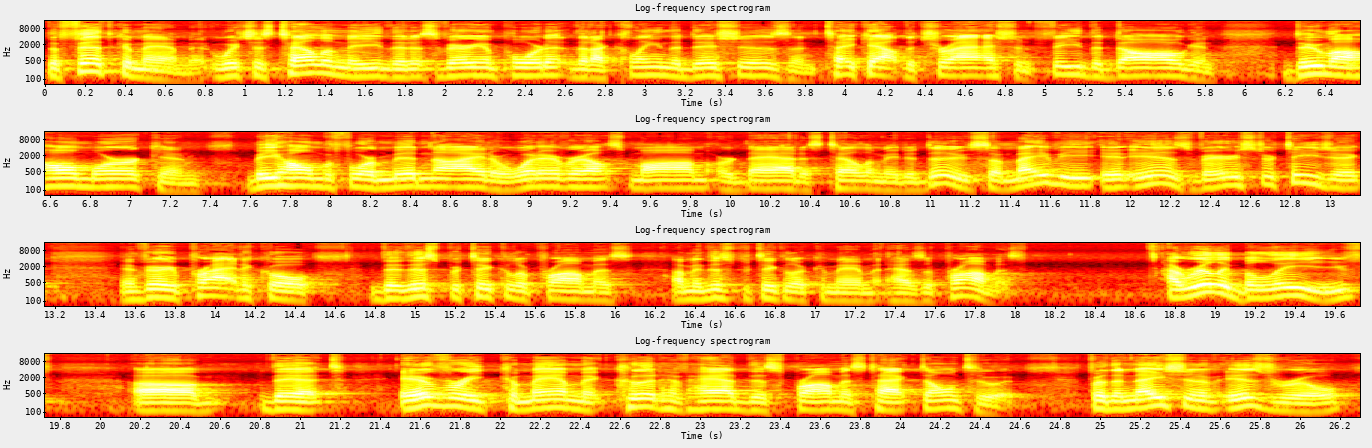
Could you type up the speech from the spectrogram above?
the fifth commandment, which is telling me that it's very important that I clean the dishes and take out the trash and feed the dog and do my homework and be home before midnight or whatever else mom or dad is telling me to do. So maybe it is very strategic and very practical that this particular promise, I mean, this particular commandment has a promise. I really believe um, that every commandment could have had this promise tacked onto it. For the nation of Israel,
